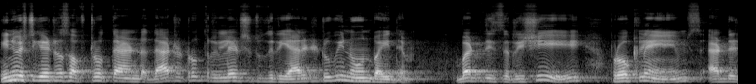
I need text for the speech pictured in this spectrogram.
investigators of truth, and that truth relates to the reality to be known by them. But this rishi proclaims at the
